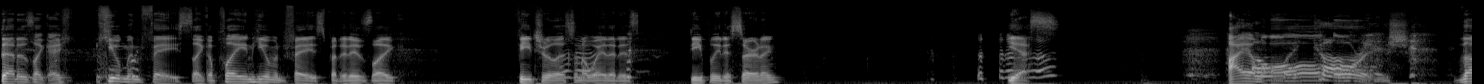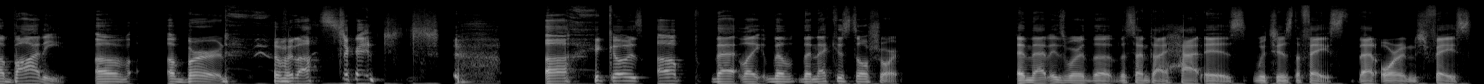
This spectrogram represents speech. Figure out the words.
that is like a human face, like a plain human face, but it is like featureless in a way that is deeply discerning. Yes. I am Oh all orange. The body of a bird, of an ostrich. Uh it goes up that like the the neck is still short. and that is where the the Sentai hat is, which is the face, that orange face.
